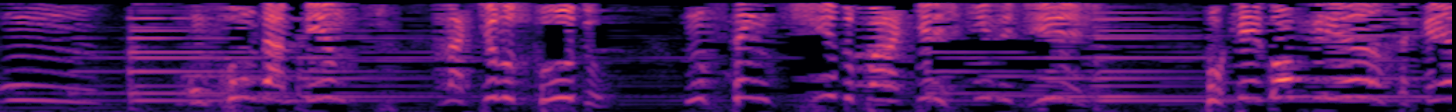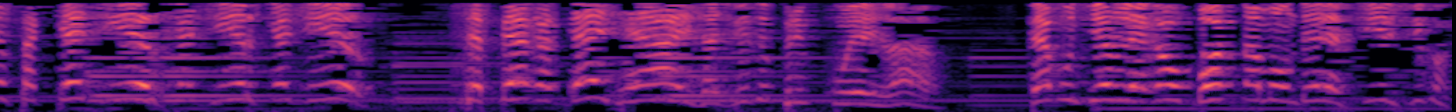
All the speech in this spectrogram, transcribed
um, um fundamento naquilo tudo, um sentido para aqueles 15 dias. Porque é igual criança, criança quer dinheiro, quer dinheiro, quer dinheiro. Você pega 10 reais, às vezes eu brinco com ele lá, pega um dinheiro legal, bota na mão dele assim, ele fica.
